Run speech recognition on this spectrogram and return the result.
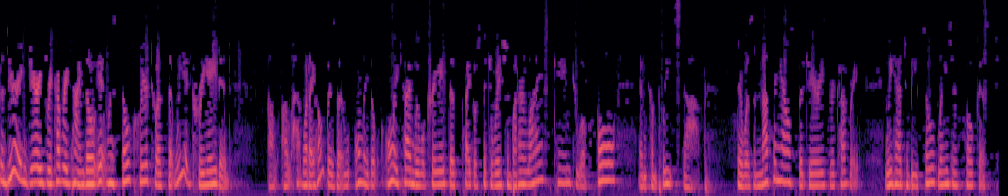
So during Jerry's recovery time, though, it was so clear to us that we had created what I hope is that only the only time we will create this type of situation, but our lives came to a full and complete stop. There was nothing else but Jerry's recovery. We had to be so laser focused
